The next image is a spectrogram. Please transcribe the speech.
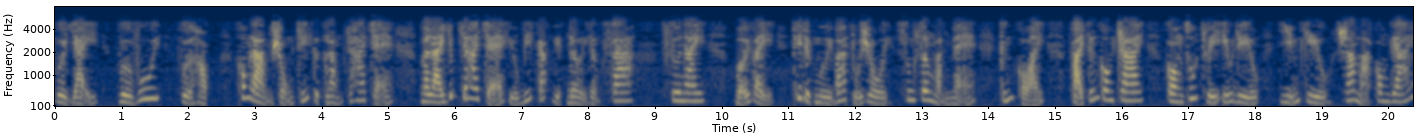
vừa dạy, vừa vui, vừa học, không làm rộn trí cực lòng cho hai trẻ, mà lại giúp cho hai trẻ hiểu biết các việc đời gần xa. Xưa nay, bởi vậy, khi được 13 tuổi rồi, Xuân Sơn mạnh mẽ, cứng cỏi, phải tướng con trai, còn Thu Thủy yếu điệu, Diễm Kiều, Sa Mã con gái,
